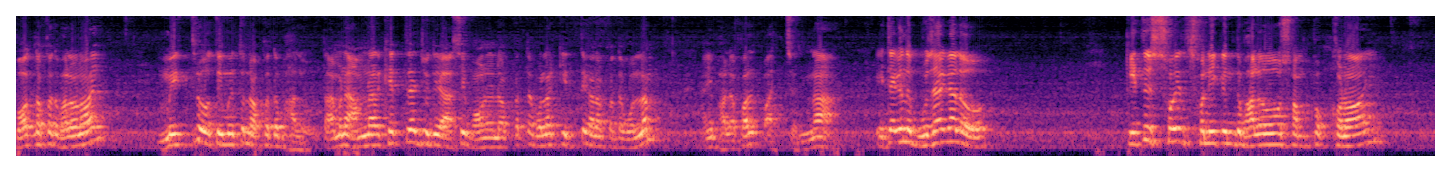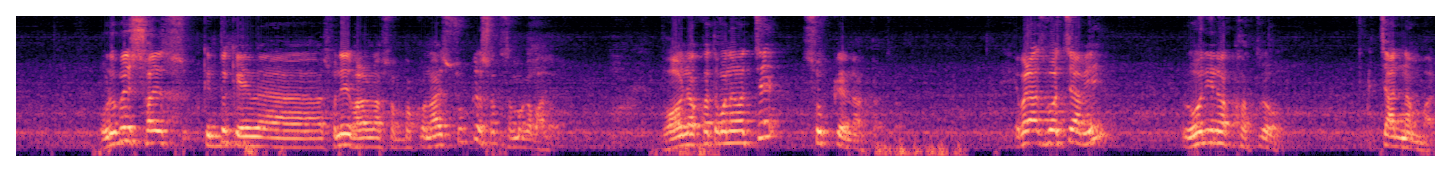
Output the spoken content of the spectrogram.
বদ নক্ষত্র ভালো নয়, মিত্র অতিমিত্র নক্ষত্র ভালো। তার মানে আপনার ক্ষেত্রে যদি আসি ভবন নক্ষত্র বললাম কৃত্তিকা নক্ষত্র বললাম, আমি ভালো ফল পাচ্ছেন না। এটা কিন্তু বোঝা গেল কেতুর সহিত শনি কিন্তু ভালো সম্পর্ক নয় রবির সহিত কিন্তু শনির ভালো সম্পর্ক নয়, শুক্রের সাথে সম্পর্ক ভালো। ভয় নক্ষত্র মানে হচ্ছে শুক্রের নক্ষত্র। এবার আসব হচ্ছে আমি রোহিণী নক্ষত্র। চার নাম্বার।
